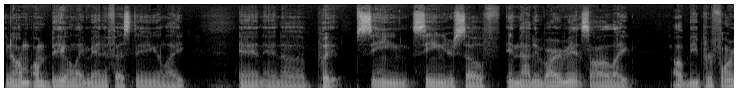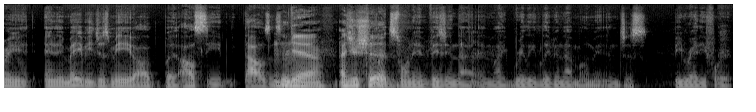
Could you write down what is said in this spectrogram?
you know I'm I'm big on like manifesting and like and and uh put seeing seeing yourself in that environment so I'll like I'll be performing and it may be just me I'll but I'll see thousands of Yeah, people as you should. I just want to envision that and like really live in that moment and just be ready for it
